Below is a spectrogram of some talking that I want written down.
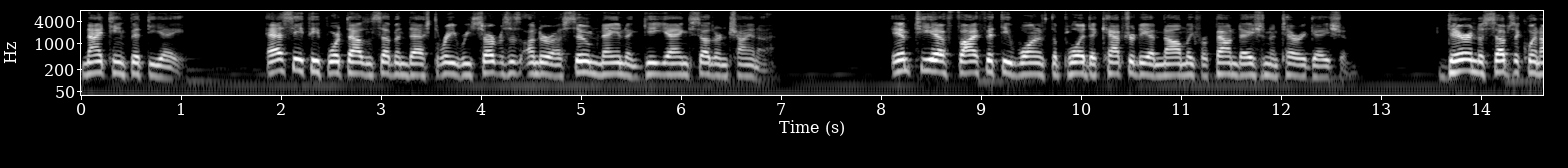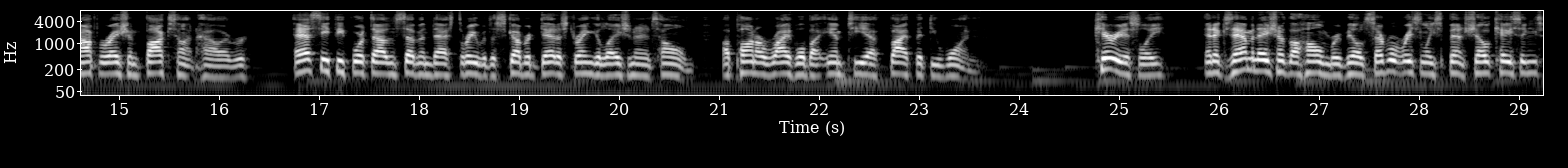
1958 SCP-4007-3 resurfaces under an assumed name in Guiyang, southern China. MTF-551 is deployed to capture the anomaly for Foundation interrogation. During the subsequent Operation Fox Hunt, however, SCP-4007-3 was discovered dead of strangulation in its home upon arrival by MTF-551. Curiously, an examination of the home revealed several recently spent shell casings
